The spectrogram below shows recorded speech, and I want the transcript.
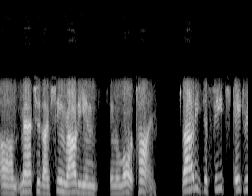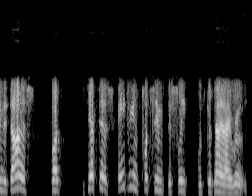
um, matches I've seen Rowdy in in a long time. Rowdy defeats Adrian Adonis, but get this, Adrian puts him to sleep with Goodnight Irene.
